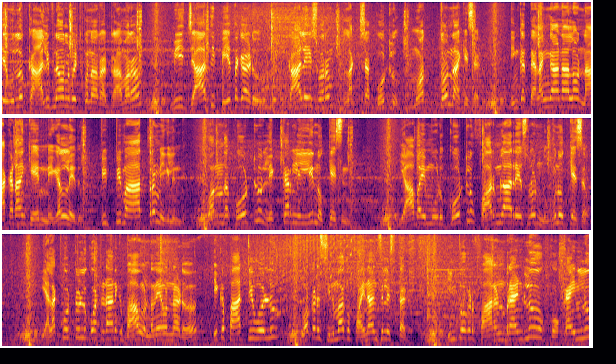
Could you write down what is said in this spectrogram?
చెవుల్లో కాలీఫ్లవర్లు పెట్టుకున్నారా డ్రామారావు? మీ జాతి పీతగాడు కాళేశ్వరం లక్ష కోట్లు మొత్తం నాకేశాడు. ఇంకా తెలంగాణలో నాకడానికి ఏం మిగలలేదు. పిప్పి మాత్రం మిగిలింది. వంద కోట్లు లిక్కర్ లిల్లి నొక్కేసింది. యాభై మూడు కోట్లు ఫార్ములా రేసులో నువ్వు నొక్కేశావు. ఎలక్కొట్టుళ్ళు కొట్టడానికి బాగా ఉండనే ఉన్నాడు. ఇక పార్టీ వాళ్ళు ఒకడు సినిమాకు ఫైనాన్సులు ఇస్తాడు. ఇంకొకడు ఫారెన్ బ్రాండ్లు కొకైన్లు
